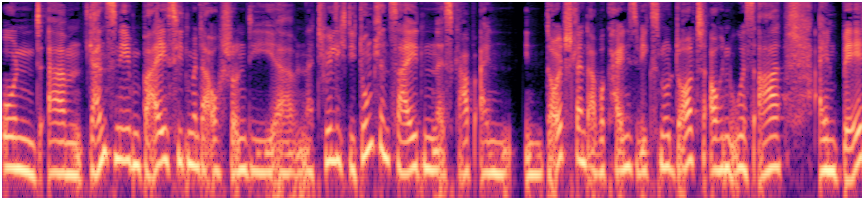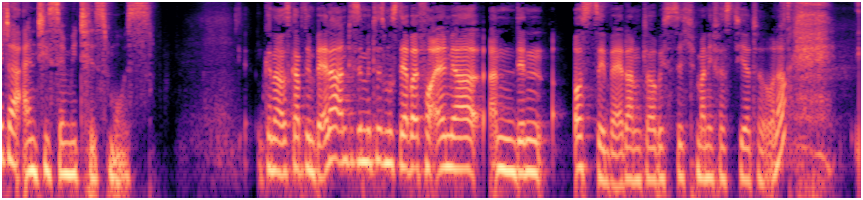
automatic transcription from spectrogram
Und ähm, ganz nebenbei sieht man da auch schon die äh, natürlich die dunklen Seiten. Es gab ein in Deutschland, aber keineswegs nur dort, auch in den USA, ein Bäder-Antisemitismus. Genau, es gab den Bäder-Antisemitismus, der aber vor allem ja an den Ostseebädern, glaube ich, sich manifestierte, oder?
